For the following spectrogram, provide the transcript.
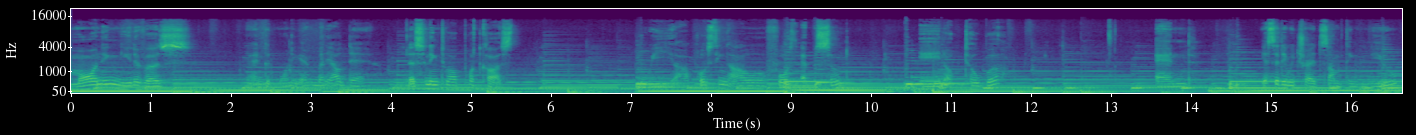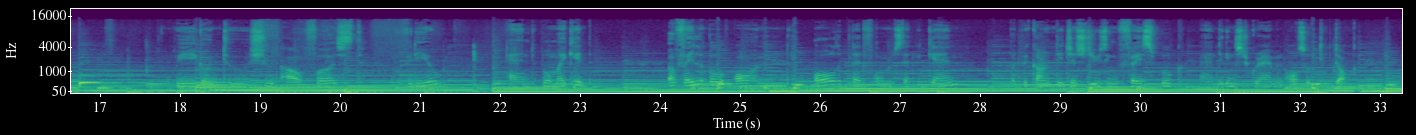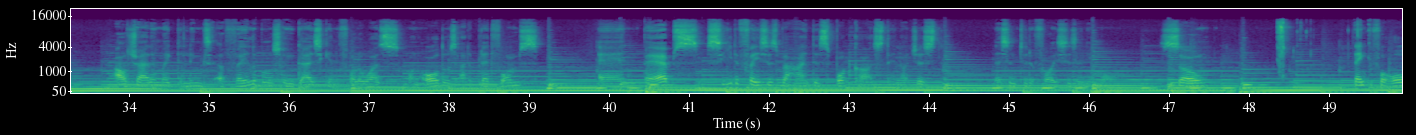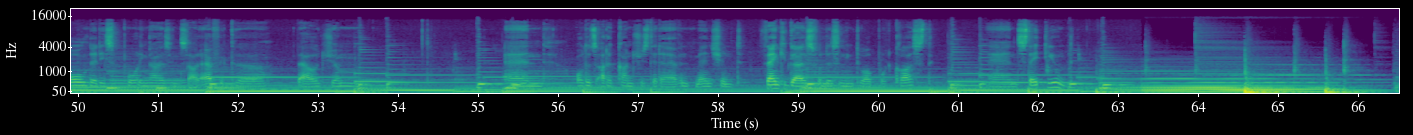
morning, universe, and good morning, everybody out there listening to our podcast. We are posting our fourth episode in October, and yesterday we tried something new. We're going to shoot our first video, and we'll make it available on all the platforms that we can we're currently just using Facebook and Instagram and also TikTok. I'll try to make the links available so you guys can follow us on all those other platforms and perhaps see the faces behind this podcast and not just listen to the voices anymore. So, thank you for all that is supporting us in South Africa, Belgium, and all those other countries that I haven't mentioned. Thank you guys for listening to our podcast and stay tuned.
